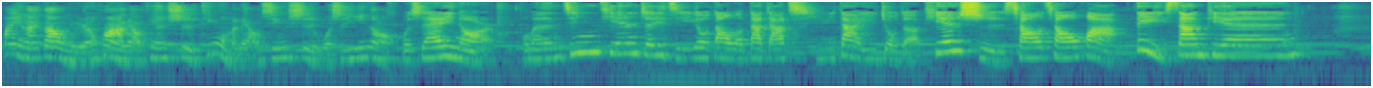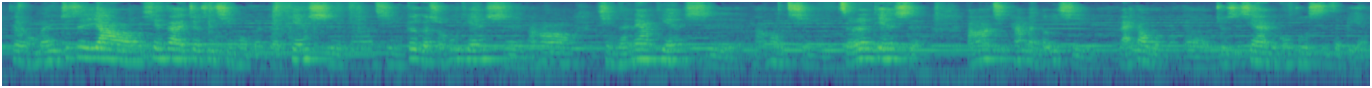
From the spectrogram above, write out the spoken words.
欢迎来到女人话聊天室，听我们聊心事。我是 Eno，我是 Eleanor。我们今天这一集又到了大家期待已久的天使悄悄话第三篇。对，我们就是要现在就是请我们的天使呢，请各个守护天使，然后请能量天使，然后请责任天使，然后请他们都一起来到我们的就是现在的工作室这边。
